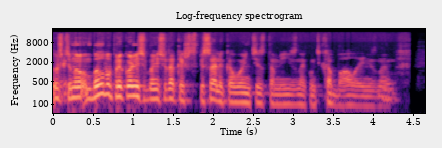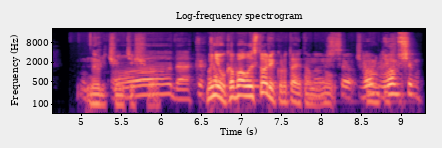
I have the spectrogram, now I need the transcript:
Слушайте, ну было бы прикольно, если бы они сюда, конечно, списали кого-нибудь из, там, я не знаю, какого-нибудь Кабала, я не знаю. Ну или что-нибудь еще. да. Ну не, у Кабала история крутая там. Ну, ну все. В, в общем,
